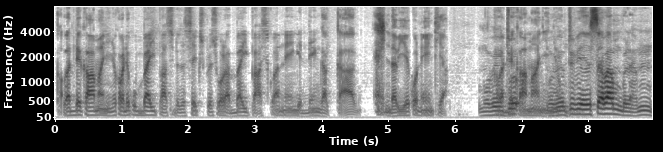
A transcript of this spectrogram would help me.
kabadde kamaanyi nnyo kabadde ku bypass ndozesa express wala bypass kwanengedde nga ka eh, ndabyeko nentya mu bintu byensaba mu bulamu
